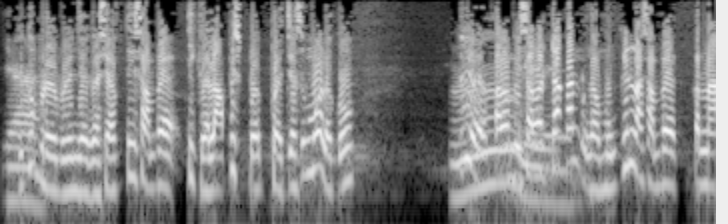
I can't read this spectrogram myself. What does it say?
Ya. Itu benar-benar jaga safety sampai tiga lapis ba- baja semua loh kok. Itu ya, Hmm, kalau misal iya, ledak iya. kan nggak mungkin lah sampai kena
